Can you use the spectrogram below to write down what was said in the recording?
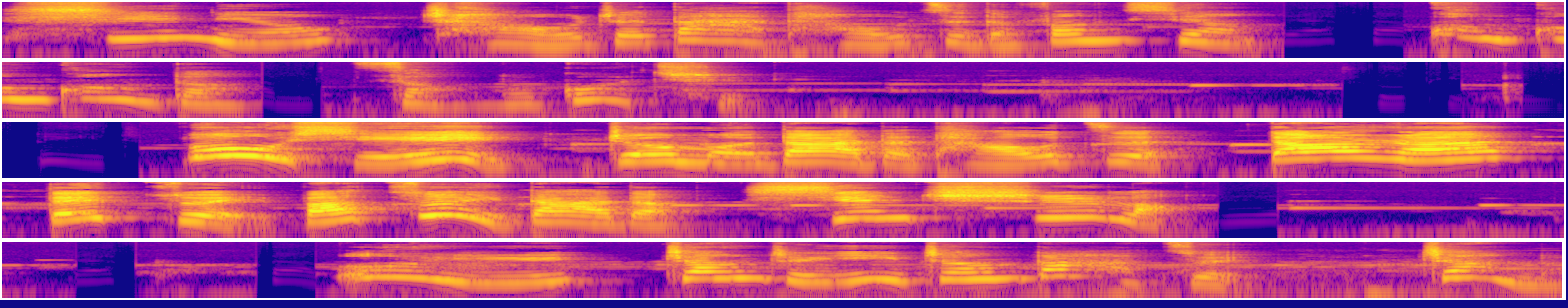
犀牛朝着大桃子的方向，哐哐哐的走了过去。不行，这么大的桃子，当然得嘴巴最大的先吃了。鳄鱼张着一张大嘴站了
